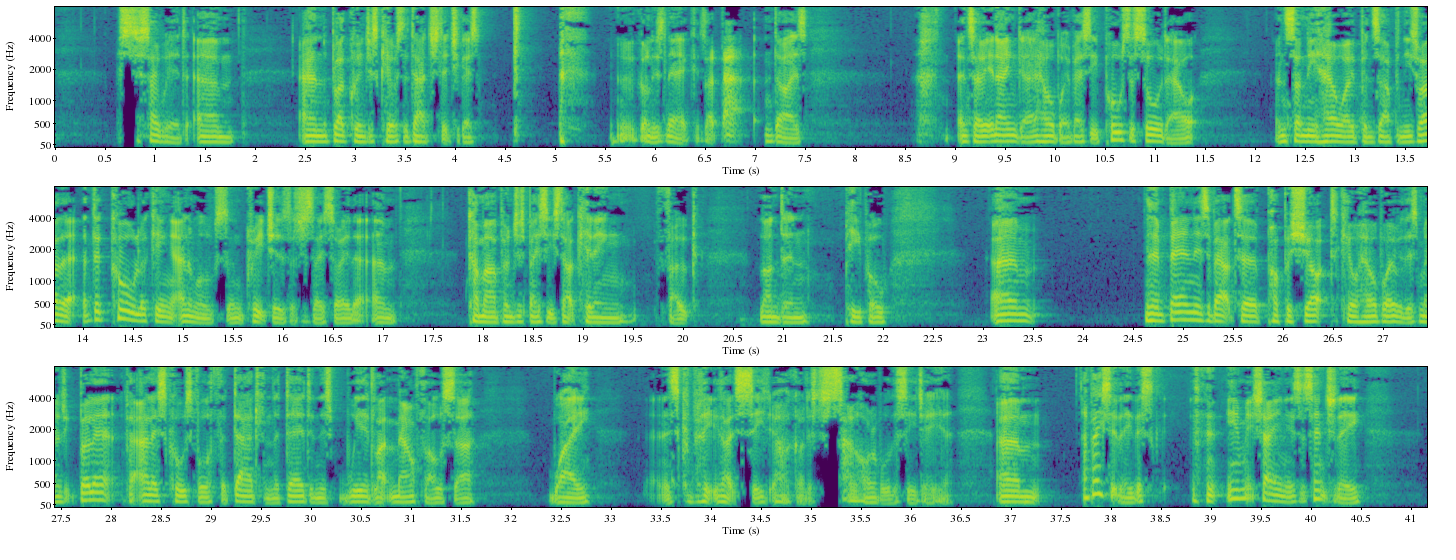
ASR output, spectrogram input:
It's just so weird. Um, and the Blood Queen just kills the dad. She literally goes on his neck. It's like that and dies. And so in anger, Hellboy basically pulls the sword out and suddenly hell opens up and these rather the cool looking animals and creatures, I should say, sorry, that um, come up and just basically start killing folk, London people. Um, then Ben is about to pop a shot to kill Hellboy with his magic bullet, but Alice calls forth the dad from the dead in this weird, like mouth ulcer way. And it's completely like CG. Oh god, it's just so horrible the CG here. Um, and basically, this Ian McShane is essentially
